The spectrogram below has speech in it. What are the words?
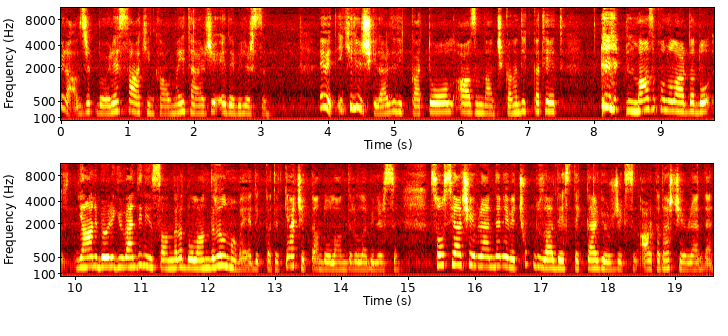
birazcık böyle sakin kalmayı tercih edebilirsin. Evet ikili ilişkilerde dikkatli ol. Ağzından çıkana dikkat et. Bazı konularda do, yani böyle güvendiğin insanlara dolandırılmamaya dikkat et. Gerçekten dolandırılabilirsin. Sosyal çevrenden evet çok güzel destekler göreceksin arkadaş çevrenden.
